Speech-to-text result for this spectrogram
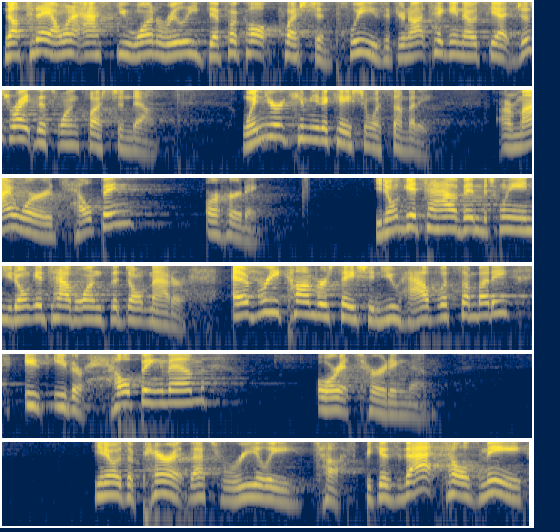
Now, today, I want to ask you one really difficult question. Please, if you're not taking notes yet, just write this one question down. When you're in communication with somebody, are my words helping or hurting? You don't get to have in between, you don't get to have ones that don't matter. Every conversation you have with somebody is either helping them or it's hurting them. You know, as a parent, that's really tough because that tells me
